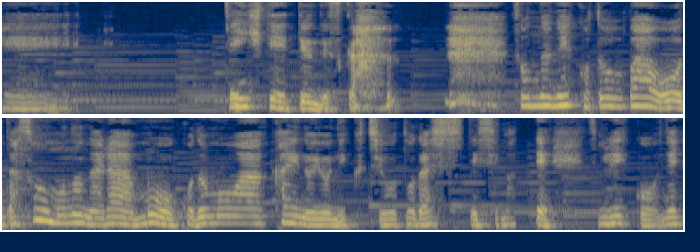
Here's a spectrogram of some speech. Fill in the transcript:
えー、全否定っていうんですか。そんなね、言葉を出そうものなら、もう子供は貝のように口を閉ざしてしまって、それ以降ね、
